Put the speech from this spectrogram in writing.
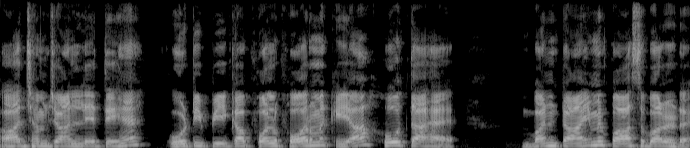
आज हम जान लेते हैं ओटीपी का फुल फॉर्म क्या होता है। One time password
